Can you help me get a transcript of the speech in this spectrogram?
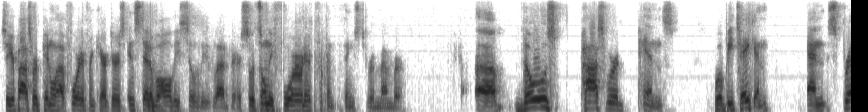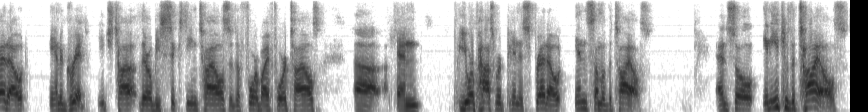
So your password pin will have four different characters instead of all these silly letters. So it's only four different things to remember. Uh, those password pins will be taken and spread out in a grid. Each tile, there will be 16 tiles into four by four tiles, uh, and your password pin is spread out in some of the tiles. And so in each of the tiles,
